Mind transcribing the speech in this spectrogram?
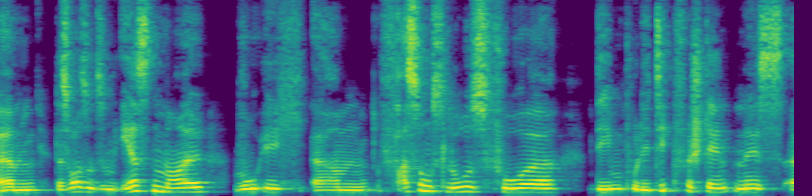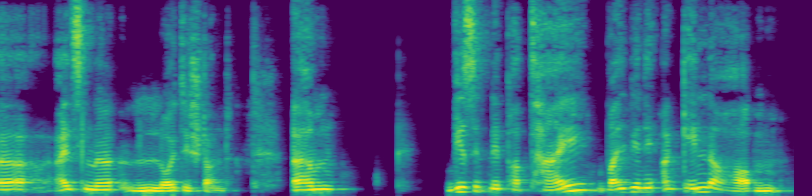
Ähm, das war so zum ersten Mal, wo ich ähm, fassungslos vor dem Politikverständnis äh, einzelner Leute stand. Ähm, wir sind eine Partei, weil wir eine Agenda haben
